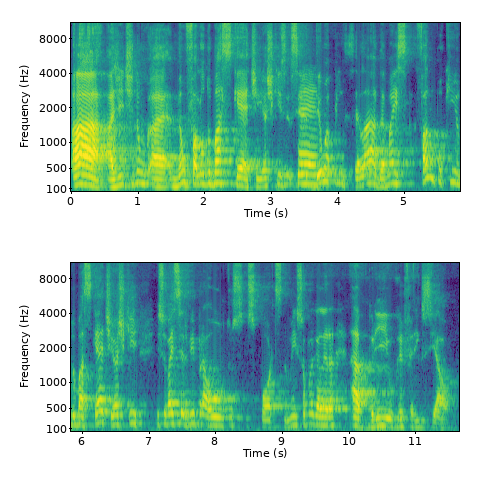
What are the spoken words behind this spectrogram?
Ah, a gente não, uh, não falou do basquete. Acho que você é. deu uma pincelada, mas fala um pouquinho do basquete. Eu acho que isso vai servir para outros esportes também, só para a galera abrir o referencial.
